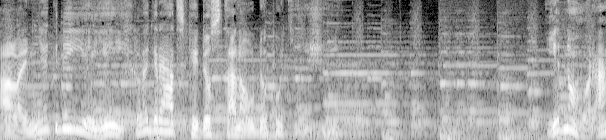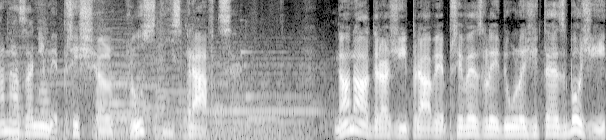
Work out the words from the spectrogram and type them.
ale někdy je jejich legrácky dostanou do potíží. Jednoho rána za nimi přišel tlustý správce. Na nádraží právě přivezli důležité zboží.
